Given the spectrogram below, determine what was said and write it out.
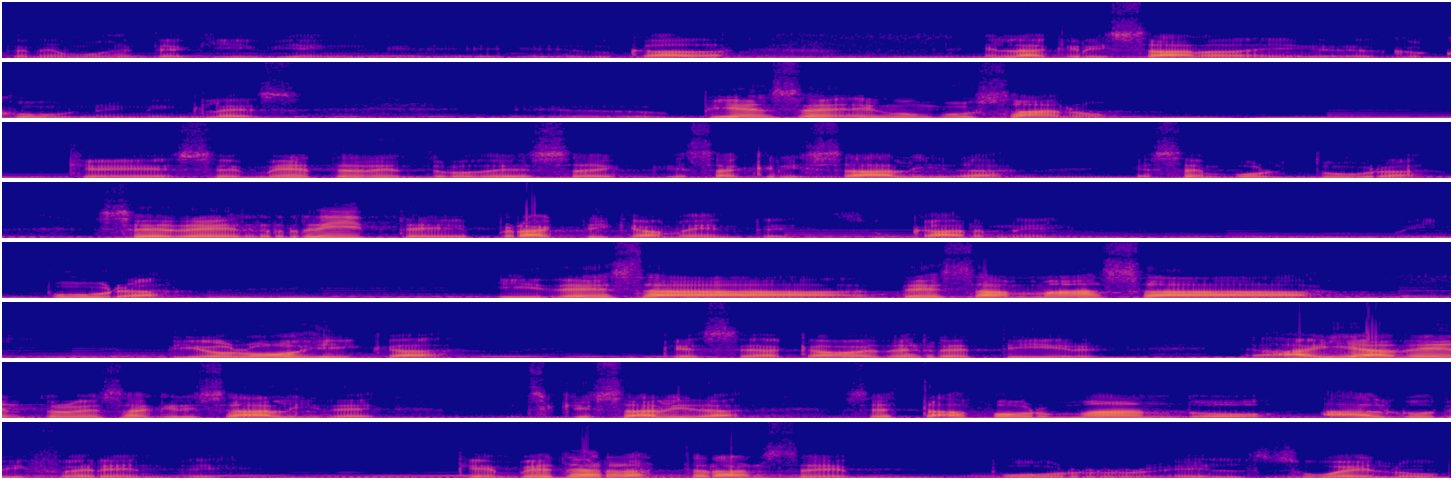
tenemos gente aquí bien eh, educada. En la crisala, eh, el cocoon en inglés. Eh, piense en un gusano que se mete dentro de esa, crisálida, esa envoltura, se derrite prácticamente su carne impura y de esa, de esa masa biológica que se acaba de derretir, ahí adentro de esa crisálida, se está formando algo diferente, que en vez de arrastrarse por el suelo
